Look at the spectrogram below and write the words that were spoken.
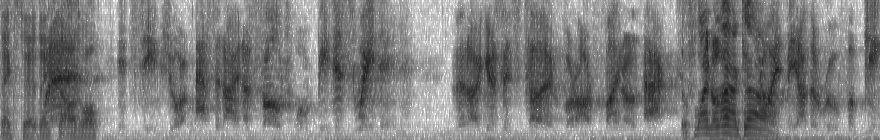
thanks to thanks to Oswald. It seems your asinine assault won't be dissuaded. Then I guess it's time for our final act. The final act. ah. Join me on the roof of King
